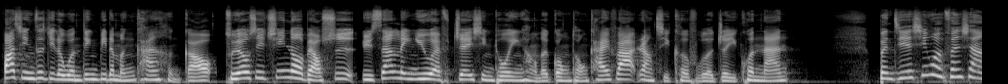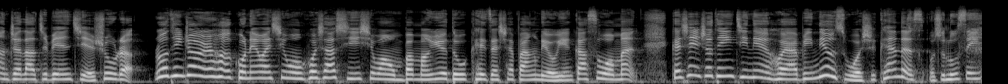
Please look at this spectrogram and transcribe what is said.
发行自己的稳定币的门槛很高。楚游戏 Chino 表示，与三菱 UFJ 信托银行的共同开发，让其克服了这一困难。本节新闻分享就到这边结束了。如果听众有任何国内外新闻或消息，希望我们帮忙阅读，可以在下方留言告诉我们。感谢你收听今天的 h o b News，我是 Candice，我是 Lucy，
